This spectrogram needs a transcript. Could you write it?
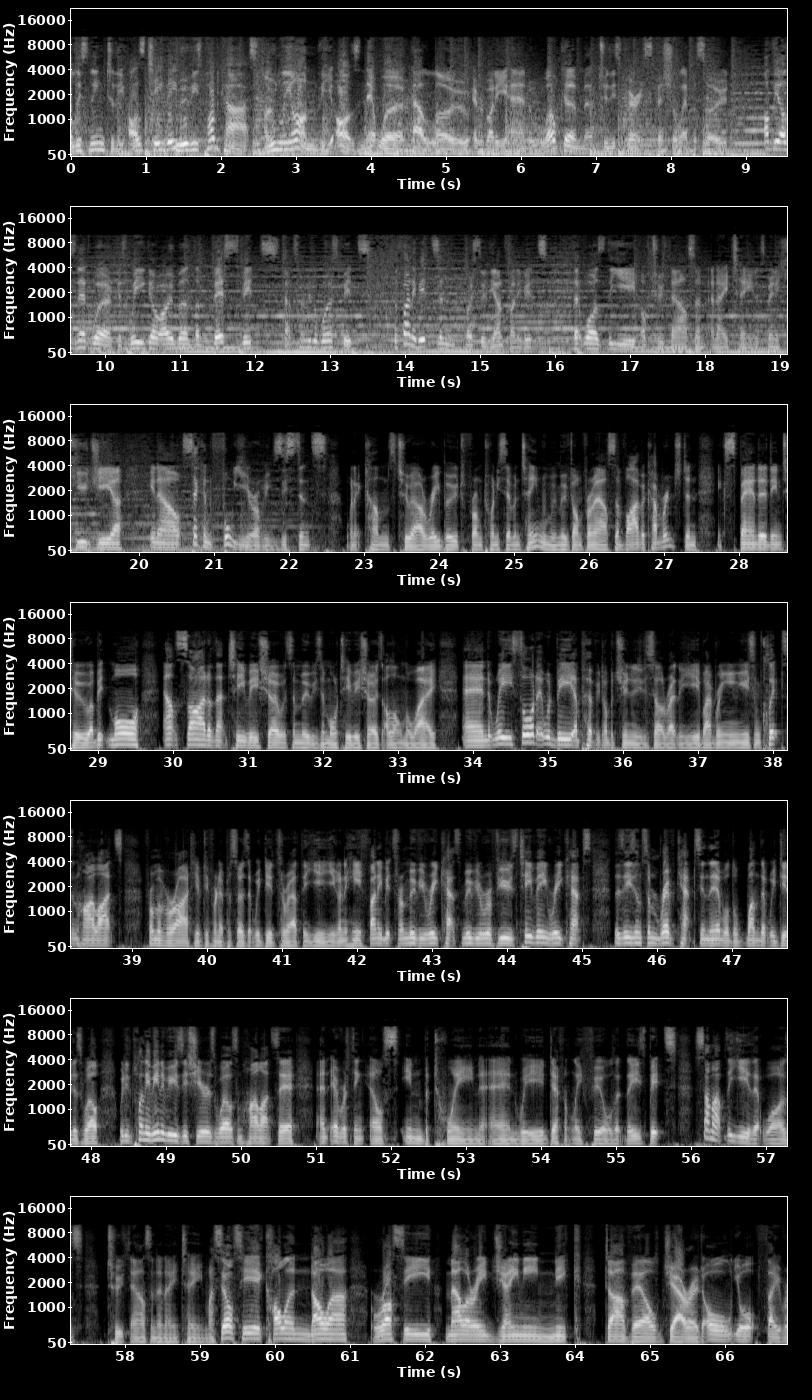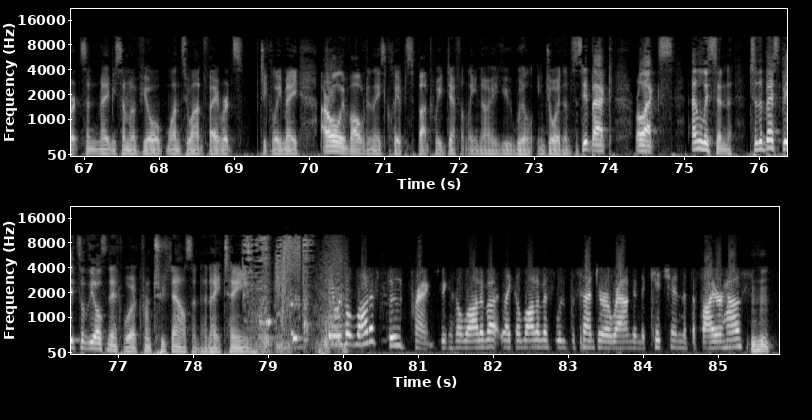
You're listening to the Oz TV Movies Podcast, only on the Oz Network. Hello, everybody, and welcome to this very special episode of the Oz Network as we go over the best bits, perhaps maybe the worst bits, the funny bits, and mostly the unfunny bits that was the year of 2018. It's been a huge year in our second full year of existence when it comes to our reboot from 2017 when we moved on from our Survivor coverage and expanded into a bit more outside of that TV show with some movies and more TV shows along the way. And we thought it would be a perfect opportunity to celebrate the year by bringing you some clips and highlights from a variety of different episodes that we did throughout the year. You're going to hear funny bits from movie recaps, movie reviews, TV recaps. There's even some rev caps in there, well, the one that we did as well. We did plenty of interviews this year as well, some highlights there, and everything else in between. And we definitely feel that these bits sum up the year that was 2018. Myself here, Colin, Noah, Rossi, Mallory, Jamie, Nick, Darvell, Jarrod, all your favourites, and maybe some of your ones who aren't favourites, particularly me, are all involved in these clips, but we definitely know you will enjoy them. So sit back, relax, and listen to the best bits of the Oz Network from 2018. There was a lot of food pranks because a lot of us, like a lot of us, would center around in the kitchen at the firehouse. Mhm.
